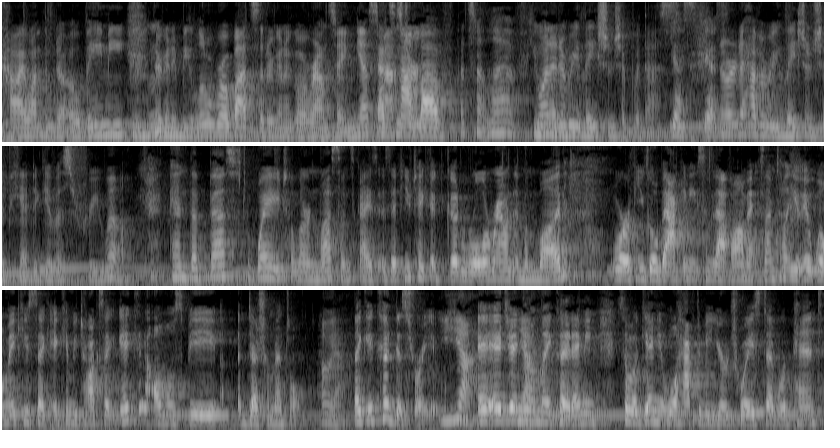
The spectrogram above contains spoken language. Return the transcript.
how I want them to obey me. They're going to be little robots that are going to go around saying yes, Mm-hmm. That's master. not love. That's not love. He wanted a relationship with us. Yes, yes. In order to have a relationship, he had to give us free will. And the best way to learn lessons, guys, is if you take a good roll around in the mud or if you go back and eat some of that vomit. Because I'm telling you, it will make you sick. It can be toxic. It can almost be detrimental. Oh, yeah. Like it could destroy you. Yeah. It, it genuinely could. I mean, so again, it will have to be your choice to repent,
